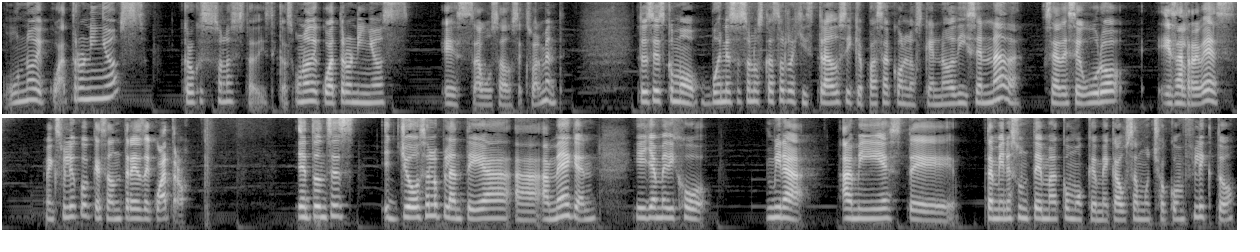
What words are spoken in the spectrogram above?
uno de cuatro niños, creo que esas son las estadísticas, uno de cuatro niños es abusado sexualmente. Entonces es como, bueno, esos son los casos registrados y qué pasa con los que no dicen nada. O sea, de seguro es al revés. Me explico que son tres de cuatro. Entonces yo se lo planteé a, Megan y ella me dijo, mira, a mí este también es un tema como que me causa mucho conflicto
